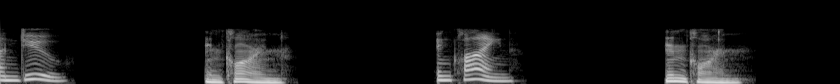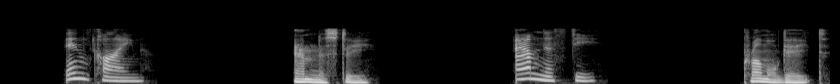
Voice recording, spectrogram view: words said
undo, incline, incline, incline, incline, amnesty, amnesty, promulgate,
